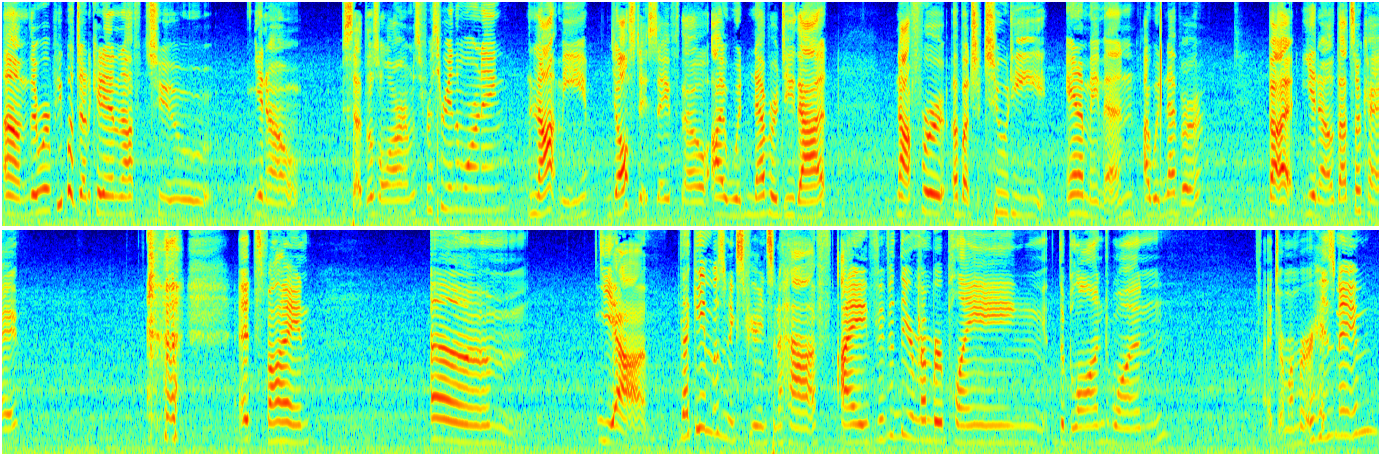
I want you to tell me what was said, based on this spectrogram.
Um, there were people dedicated enough to, you know, set those alarms for 3 in the morning. Not me. Y'all stay safe though. I would never do that. Not for a bunch of 2D anime men. I would never. But, you know, that's okay. it's fine. Um, yeah. That game was an experience and a half. I vividly remember playing the blonde one. I don't remember his name.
